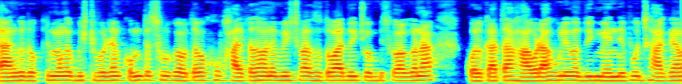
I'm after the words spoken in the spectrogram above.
গাঙ্গে দক্ষিণবঙ্গে বৃষ্টি পরিমাণ কমতে শুরু করবে। তবে খুব হালকা ধরনের বৃষ্টিপাত হতে পারে দুই চব্বিশ পরগনা, কলকাতা, হাওড়া, হুগলি এবং দুই মেদিনীপুর, ঝাড়গ্রাম,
